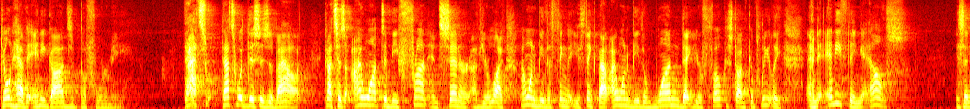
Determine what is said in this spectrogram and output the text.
Don't have any gods before me. That's, that's what this is about. God says, I want to be front and center of your life. I want to be the thing that you think about. I want to be the one that you're focused on completely. And anything else is an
